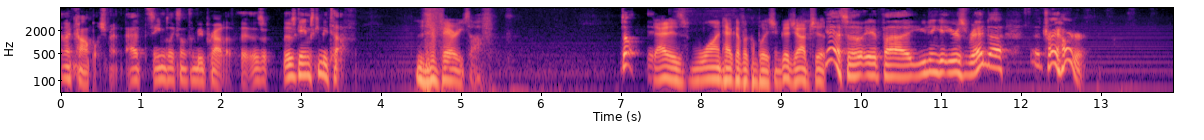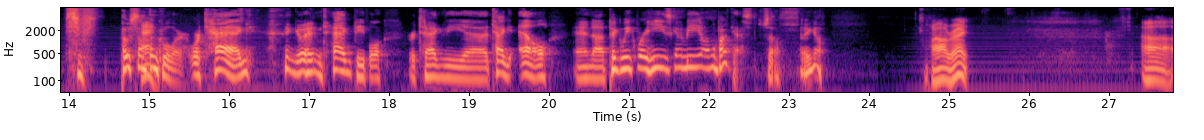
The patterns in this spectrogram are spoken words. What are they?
an accomplishment. That seems like something to be proud of. Those those games can be tough. They're very tough. So That is one heck of a completion. Good job, Chip. yeah, so if uh, you didn't get yours read, uh, uh, try harder. Post something Tag. cooler or tag. go ahead and tag people or tag the uh, tag L and uh, pick a week where he's going to be on the podcast. So there you go. All right. Uh,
